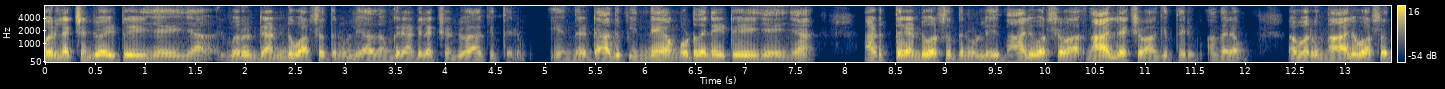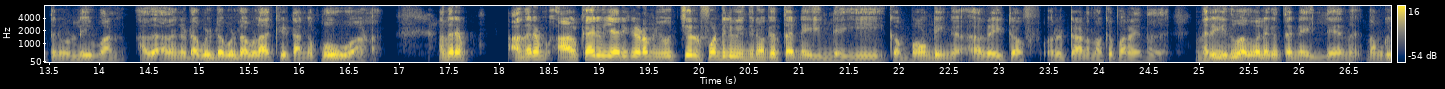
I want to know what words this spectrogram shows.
ഒരു ലക്ഷം രൂപ ഇട്ട് കഴിഞ്ഞ് കഴിഞ്ഞാൽ വെറും രണ്ട് വർഷത്തിനുള്ളിൽ അത് നമുക്ക് രണ്ട് ലക്ഷം രൂപ ആക്കി തരും. എന്നിട്ട് അത് പിന്നെ അങ്ങോട്ട് തന്നെ ഇട്ട് കഴിഞ്ഞ് കഴിഞ്ഞാൽ അടുത്ത രണ്ട് വർഷത്തിനുള്ളിൽ നാല് വർഷം നാല് ലക്ഷം ആക്കി തരും. അന്നേരം വെറും നാല് വർഷത്തിനുള്ളിൽ വൺ അത് അതങ്ങ് ഡബിൾ ഡബിൾ ഡബിൾ ആക്കിയിട്ട് അങ്ങ് പോവുകയാണ് അന്നേരം അന്നേരം ആൾക്കാർ വിചാരിക്കണം മ്യൂച്വൽ ഫണ്ടിലും ഇങ്ങനെയൊക്കെ തന്നെ ഇല്ല ഈ കമ്പൗണ്ടിങ് റേറ്റ് ഓഫ് റിട്ടേൺ എന്നൊക്കെ പറയുന്നത്. അന്നേരം ഇതും അതുപോലെയൊക്കെ തന്നെ ഇല്ലേ എന്ന് നമുക്ക്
